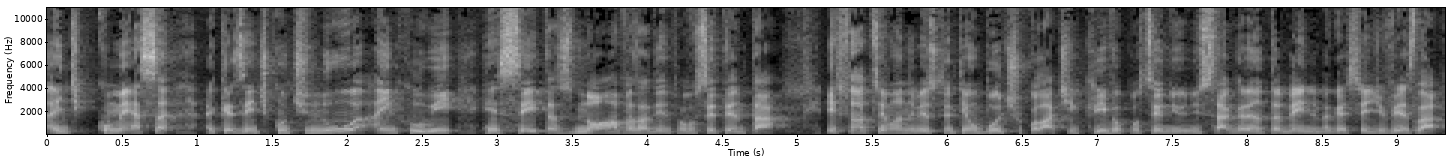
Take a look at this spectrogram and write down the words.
a gente começa, quer dizer, a gente continua a incluir receitas novas lá dentro para você tentar. Esse final de semana mesmo tentei um bolo de chocolate incrível, postei no Instagram também, no Emagrecer de Vez lá.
